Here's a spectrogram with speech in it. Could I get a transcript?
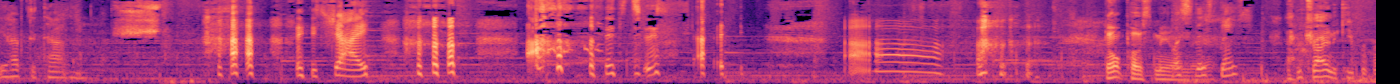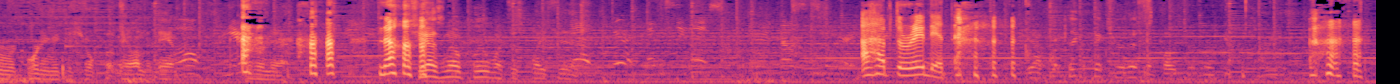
You have to tell me. He's shy. He's too shy. Ah. Don't post me on What's there. this place? I'm trying to keep her from recording me because she'll put me on the damn Oh, internet. No. She has no clue what this place is. Yeah, here, let me see this. Tell us the story. I have to read it. Yeah, take a picture of this and post it so people can read it.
